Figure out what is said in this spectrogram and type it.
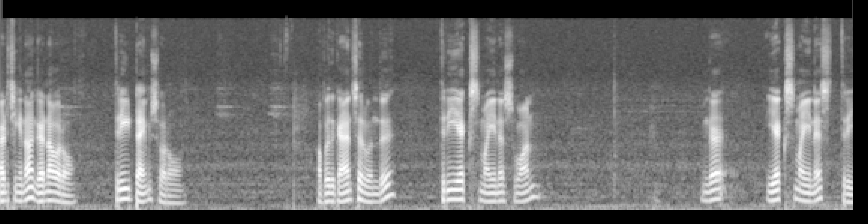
அடிச்சிங்கன்னா இங்கே என்ன வரும்? த்ரீ டைம்ஸ் வரும். அப்போ இதுக்கு ஆன்சர் வந்து த்ரீ எக்ஸ் மைனஸ் ஒன் இங்கே x minus three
